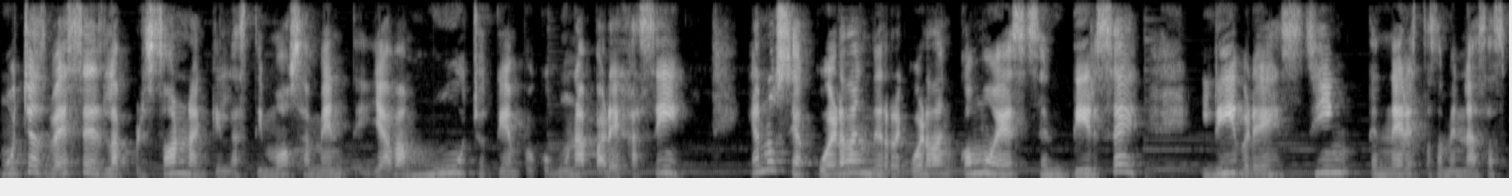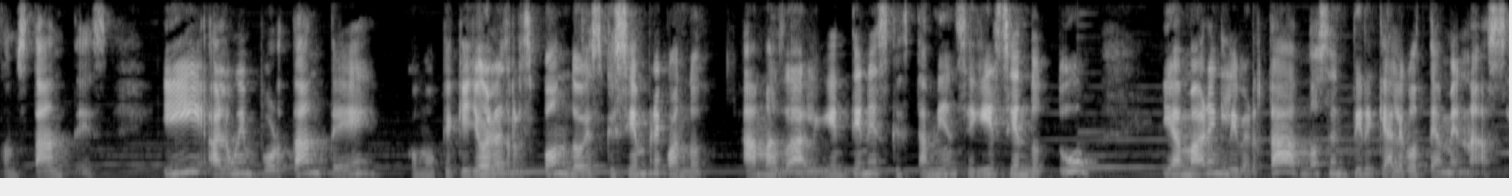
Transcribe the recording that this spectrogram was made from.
Muchas veces la persona que lastimosamente lleva mucho tiempo con una pareja así, ya no se acuerdan ni recuerdan cómo es sentirse libre sin tener estas amenazas constantes. Y algo importante, como que, que yo les respondo, es que siempre cuando amas a alguien tienes que también seguir siendo tú y amar en libertad, no sentir que algo te amenaza.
